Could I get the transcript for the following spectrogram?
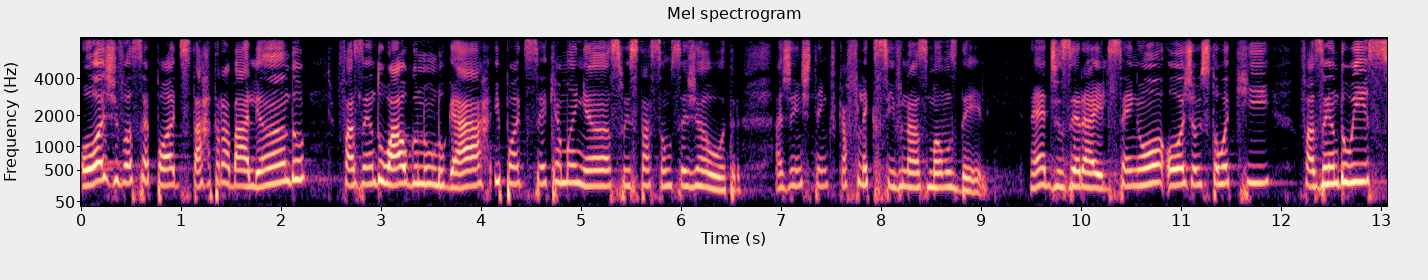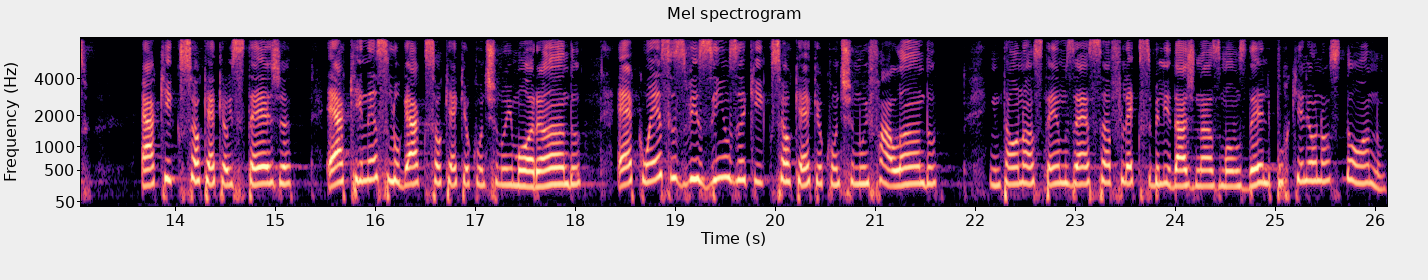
Hoje você pode estar trabalhando, fazendo algo num lugar, e pode ser que amanhã a sua estação seja outra. A gente tem que ficar flexível nas mãos dele. Né? Dizer a ele: Senhor, hoje eu estou aqui fazendo isso. É aqui que o Senhor quer que eu esteja. É aqui nesse lugar que o Senhor quer que eu continue morando. É com esses vizinhos aqui que o Senhor quer que eu continue falando. Então, nós temos essa flexibilidade nas mãos dele, porque ele é o nosso dono.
